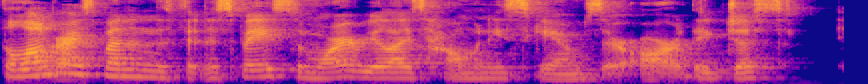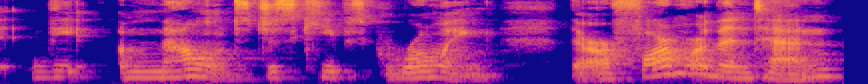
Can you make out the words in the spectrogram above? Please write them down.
The longer I spend in the fitness space, the more I realize how many scams there are. They just, the amount just keeps growing. There are far more than 10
